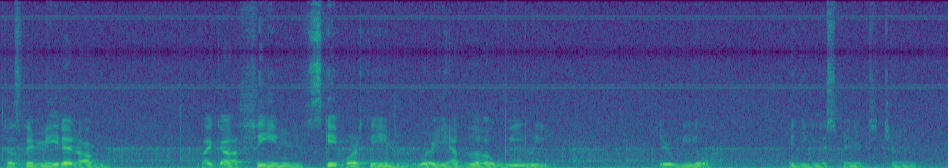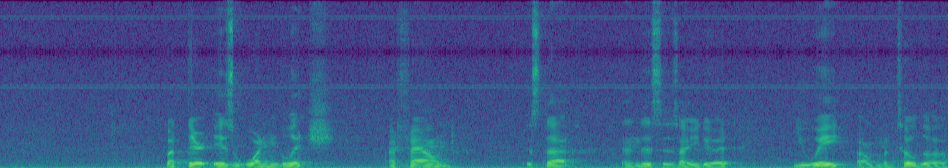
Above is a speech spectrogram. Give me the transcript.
Because they made it um like a theme skateboard theme where you have the wheelie your wheel and you can just spin it to turn. But there is one glitch I found is that and this is how you do it. You wait um, until the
